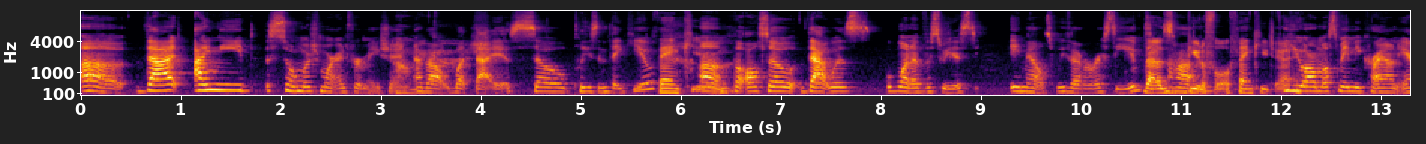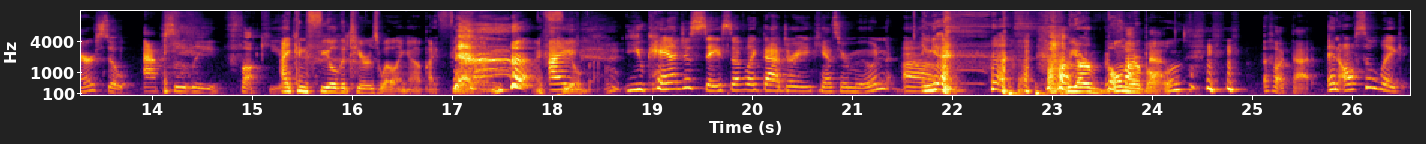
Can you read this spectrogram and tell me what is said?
uh that I need so much more information Oh about what that is. So please and thank you. Thank you. Um, but also that was one of the sweetest emails we've ever received. that was Um, beautiful. Thank you, Jay. You almost made me cry on air, so absolutely fuck you. I can feel the tears welling up. I feel them. I I- feel them. you can't just say stuff like that during a Cancer Moon. Um, Yeah. we are fuck vulnerable. Fuck that. And also, like,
